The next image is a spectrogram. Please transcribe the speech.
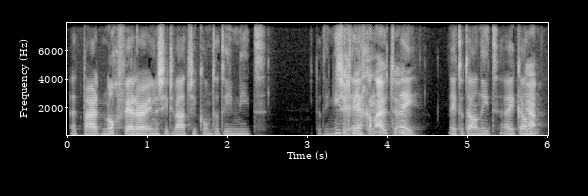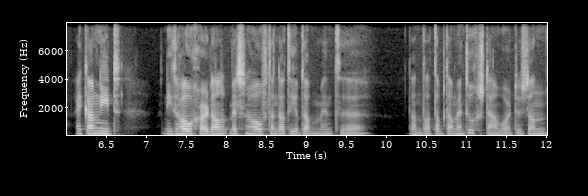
het paard nog verder in een situatie komt dat hij niet, dat hij niet zich echt niet kan uiten. Nee, nee, totaal niet. Hij kan, Ja. hij kan niet niet hoger dan met zijn hoofd dan dat hij op dat moment, eh, dan dat op dat moment toegestaan wordt. Dus dan,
